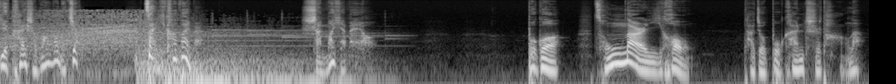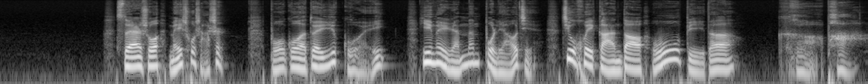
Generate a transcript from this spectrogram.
也开始汪汪的叫。再一看外面，什么也没有。不过从那儿以后，他就不堪池塘了。虽然说没出啥事。不过，对于鬼，因为人们不了解，就会感到无比的可怕。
